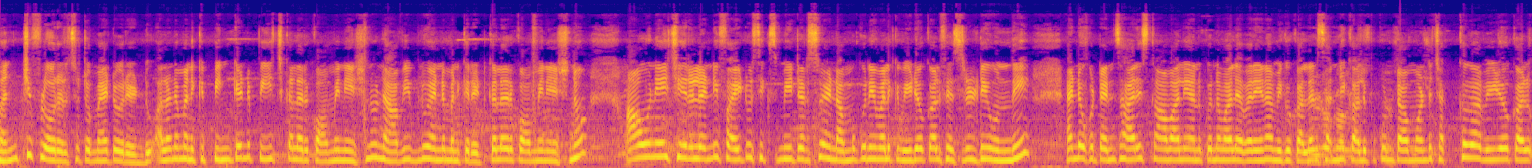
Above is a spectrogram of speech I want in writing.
మంచి ఫ్లోరల్స్ టొమాటో రెడ్ అలానే మనకి pink and peach colour combination navy blue and మనకి రెడ్ కలర్ కాంబినేషన్. ఆవునే చీరలండి five to six metres and అమ్ముకునే వాళ్ళకి వీడియో కాల్ ఫెసిలిటీ ఉంది. అండ్ ఒక టెన్ సారీస్ కావాలి అనుకున్న వాళ్ళు ఎవరైనా మీకు కలర్స్ అన్ని కలుపుకుంటాము అంటే చక్కగా వీడియో కాల్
